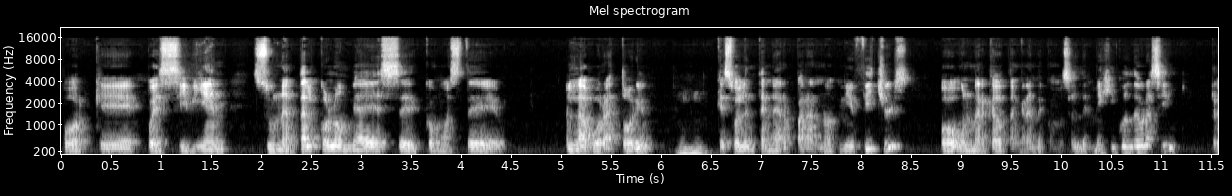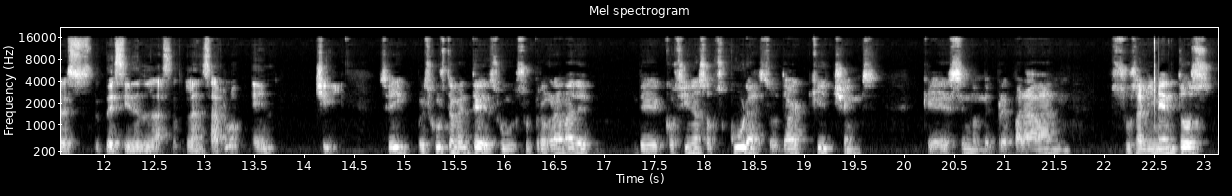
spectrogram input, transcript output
Porque pues si bien su natal Colombia es eh, como este laboratorio, que suelen tener para new features o un mercado tan grande como es el de México, el de Brasil, deciden lanzarlo en Chile. Sí, pues justamente su, su programa de, de, cocinas obscuras o dark kitchens, que es en donde preparaban sus alimentos,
